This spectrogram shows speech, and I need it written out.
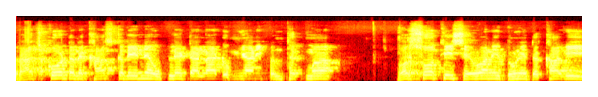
રાજકોટ અને ખાસ કરીને ઉપલેટાના ડુમિયાણી પંથકમાં વર્ષોથી સેવાની ધૂણી દખાવી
